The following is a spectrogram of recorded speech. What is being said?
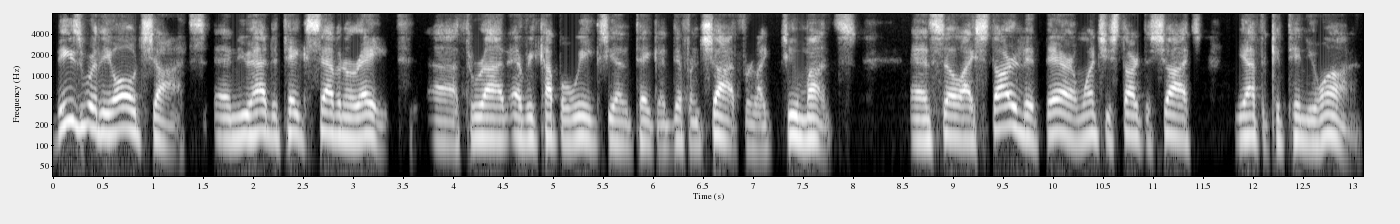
these were the old shots, and you had to take seven or eight uh, throughout every couple weeks. You had to take a different shot for like two months. And so I started it there. And once you start the shots, you have to continue on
